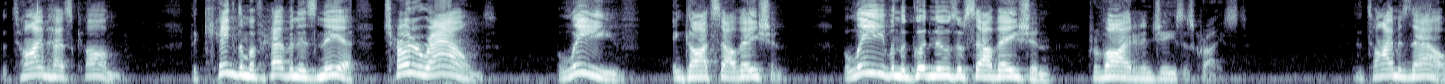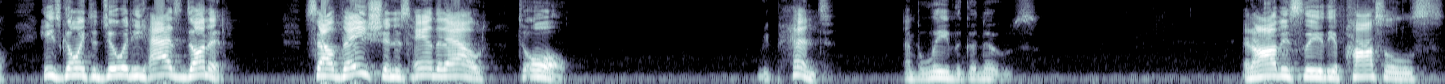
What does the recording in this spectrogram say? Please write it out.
The time has come. The kingdom of heaven is near. Turn around. Believe in God's salvation. Believe in the good news of salvation provided in Jesus Christ. The time is now. He's going to do it. He has done it. Salvation is handed out to all. Repent and believe the good news. And obviously, the apostles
